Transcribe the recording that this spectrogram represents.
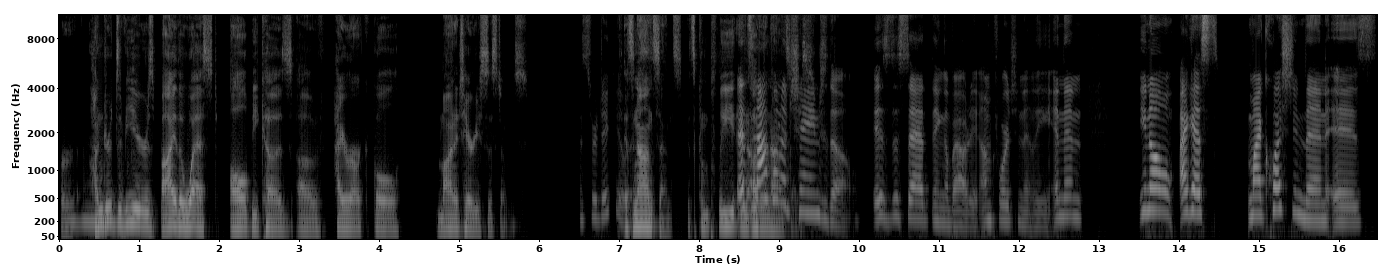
for Mhm. hundreds of years by the west all because of hierarchical monetary systems It's ridiculous. it's nonsense it's complete and It's utter not going to change though. Is the sad thing about it, unfortunately. And then, you know, I guess my question then is,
